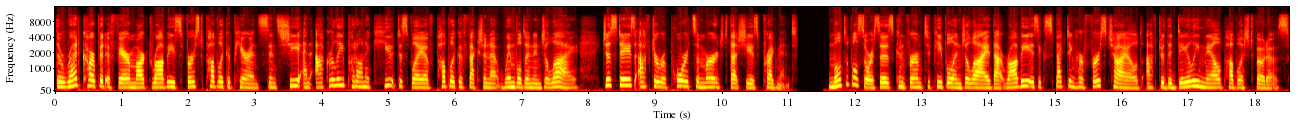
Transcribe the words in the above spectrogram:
The red carpet affair marked Robbie's first public appearance since she and Ackerley put on a cute display of public affection at Wimbledon in July, just days after reports emerged that she is pregnant. Multiple sources confirmed to People in July that Robbie is expecting her first child after the Daily Mail published photos.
